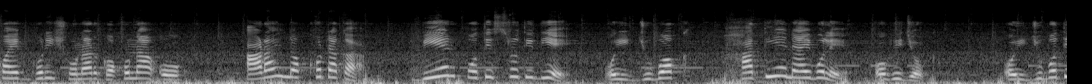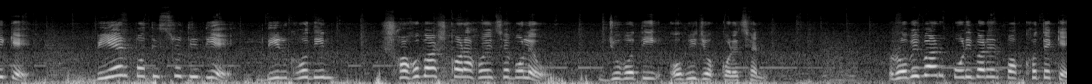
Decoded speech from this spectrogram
কয়েক ভরি সোনার গহনা ও আড়াই লক্ষ টাকা বিয়ের প্রতিশ্রুতি দিয়ে ওই যুবক হাতিয়ে নেয় বলে অভিযোগ। ওই যুবতীকে বিয়ের প্রতিশ্রুতি দিয়ে দীর্ঘদিন সহবাস করা হয়েছে বলেও যুবতী অভিযোগ করেছেন। রবিবার পরিবারের পক্ষ থেকে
